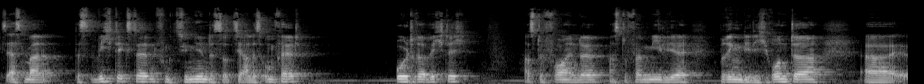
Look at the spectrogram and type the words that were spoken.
ist erstmal das Wichtigste, ein funktionierendes soziales Umfeld. Ultra wichtig Hast du Freunde? Hast du Familie? Bringen die dich runter? Äh,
